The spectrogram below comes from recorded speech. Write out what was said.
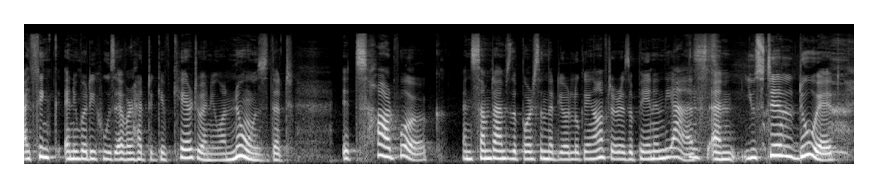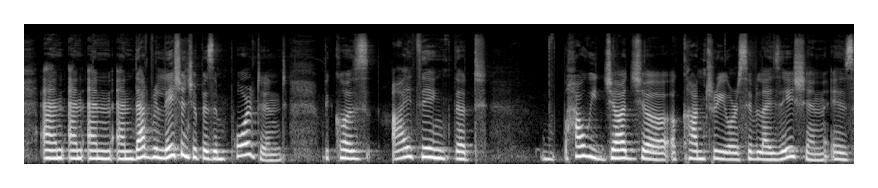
I think anybody who's ever had to give care to anyone knows that it's hard work and sometimes the person that you're looking after is a pain in the ass yes. and you still do it. And and and and that relationship is important because i think that how we judge a, a country or a civilization is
